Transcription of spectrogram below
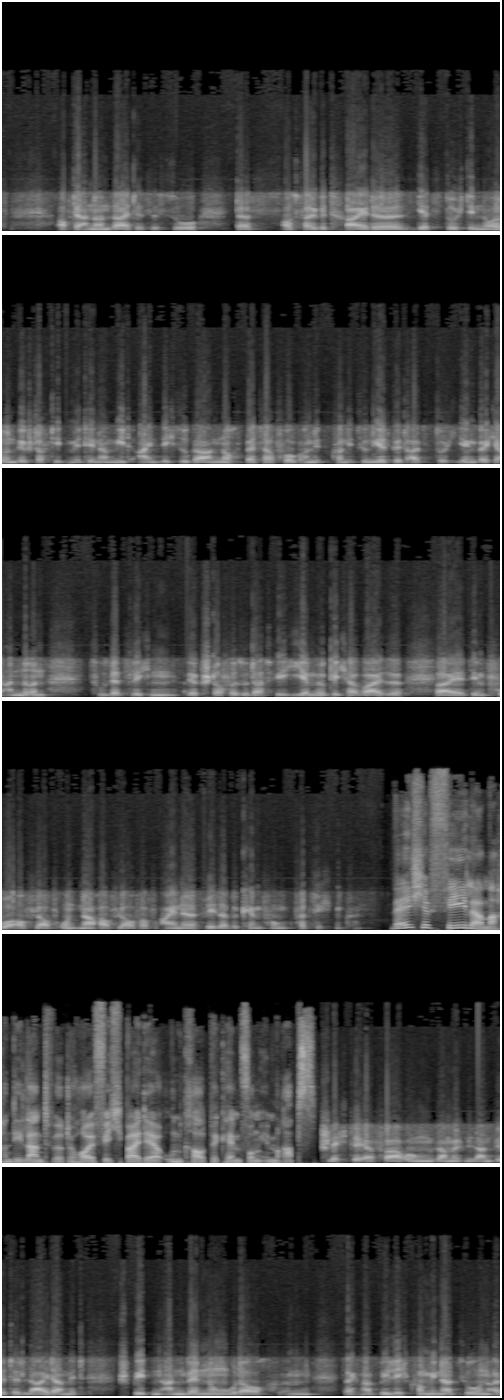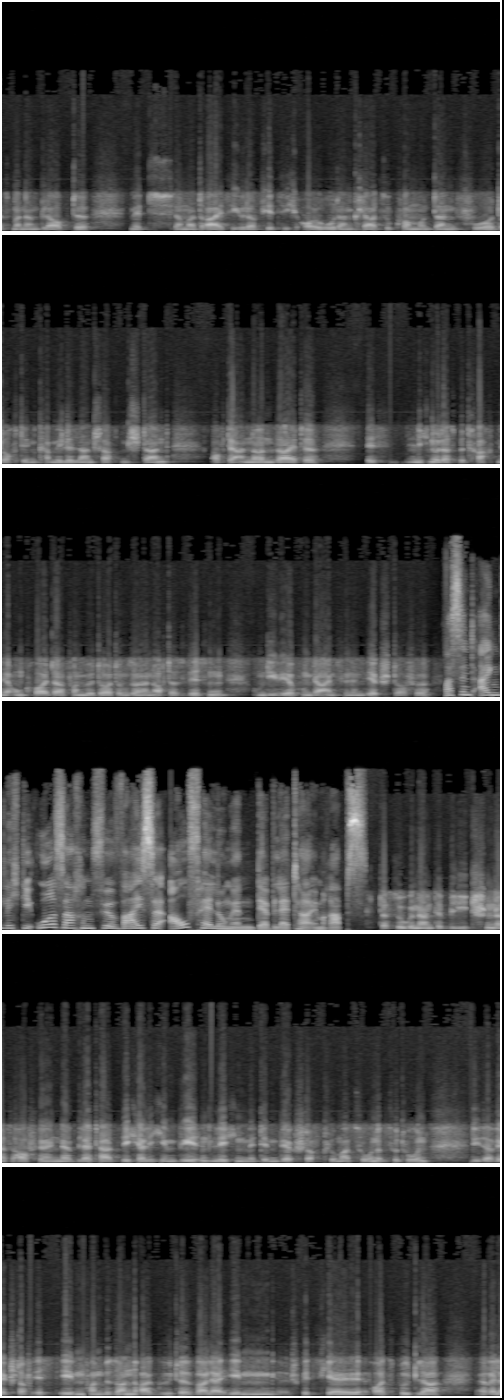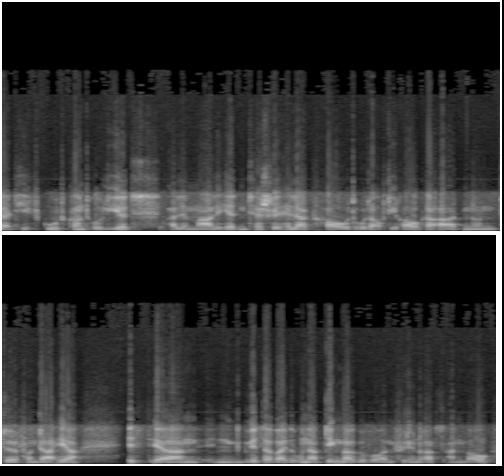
Auf der anderen Seite ist es so, dass Ausfallgetreide jetzt durch den neueren Wirkstoff die Methenamid eigentlich sogar noch besser vorkonditioniert wird als durch irgendwelche anderen zusätzlichen Wirkstoffe, sodass wir hier möglicherweise bei dem Vorauflauf und Nachauflauf auf eine Gräserbekämpfung verzichten können. Welche Fehler machen die Landwirte häufig bei der Unkrautbekämpfung im Raps? Schlechte Erfahrungen sammelten Landwirte leider mit späten Anwendungen oder auch, ähm, sag ich mal, Billigkombinationen, als man dann glaubte, mit sag mal, 30 oder 40 Euro dann klarzukommen und dann vor doch den Kamillelandschaften stand. Auf der anderen Seite ist nicht nur das Betrachten der Unkräuter von Bedeutung, sondern auch das Wissen um die Wirkung der einzelnen Wirkstoffe. Was sind eigentlich die Ursachen für weiße Aufhellungen der Blätter im Raps? Das sogenannte Bleachen, das Aufhellen der Blätter, hat sicherlich im Wesentlichen mit dem Wirkstoff Chlomazone zu tun. Dieser Wirkstoff ist eben von besonderer Güte, weil er eben speziell Kreuzbrütler relativ gut kontrolliert, alle Male Hirtentäschel, Hellerkraut oder auch die Raukearten und äh, von daher ist er in gewisser Weise unabdingbar geworden für den Rapsanbau.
